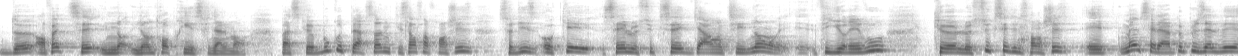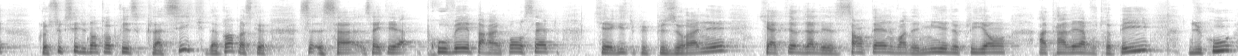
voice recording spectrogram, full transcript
de, en fait, c'est une, entreprise finalement. Parce que beaucoup de personnes qui se lancent en franchise se disent, OK, c'est le succès garanti. Non, figurez-vous que le succès d'une franchise, est, même si elle est un peu plus élevée que le succès d'une entreprise classique, d'accord, parce que ça, a été prouvé par un concept qui existe depuis plusieurs années, qui attire déjà des centaines, voire des milliers de clients à travers votre pays. Du coup,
